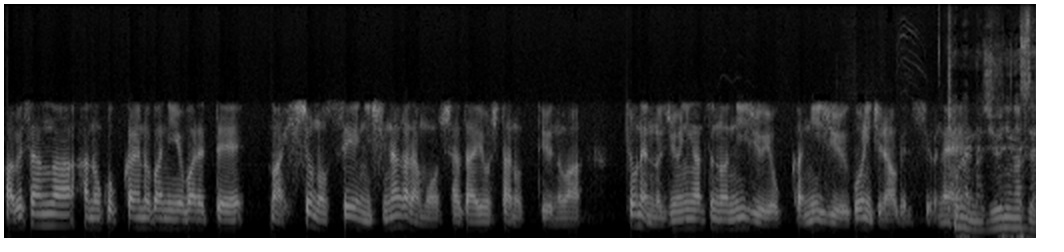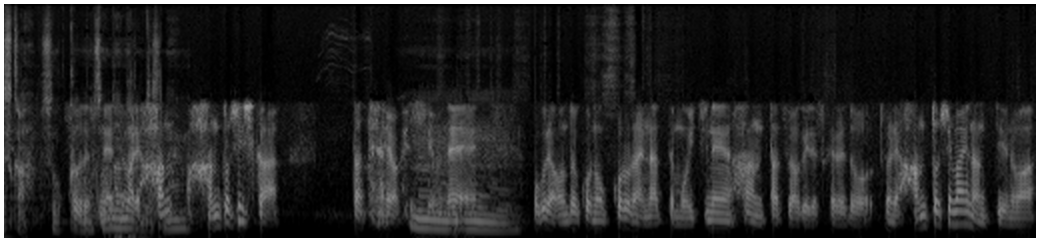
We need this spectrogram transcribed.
安倍さんがあの国会の場に呼ばれてまあ、秘書のせいにしながらも謝罪をしたのっていうのは去年の12月の24日、25日なわけですよね。去年の12月ですか、そうですね、つまり半半年しか経ってないわけですよね。僕ら本当にこのコロナになっても1年半経つわけですけれど、つまり半年前なんていうのは、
